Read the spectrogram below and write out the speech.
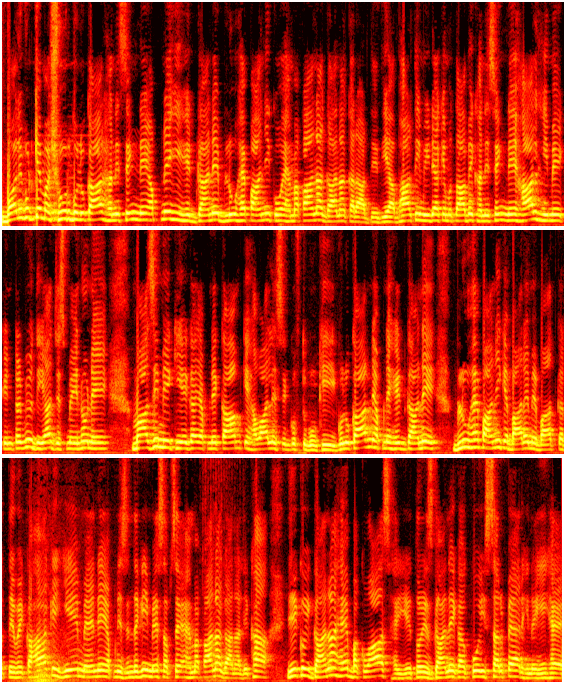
बॉलीवुड के मशहूर गुलकार हनी सिंह ने अपने ही हिट गाने ब्लू है, पानी को अहमकाना गाना करार दे दिया। भारतीय मीडिया के मुताबिक हनी सिंह ने हाल ही में एक इंटरव्यू दिया, जिसमें इन्होंने माजी में किए गए अपने काम के हवाले से गुफ्तगू की। गुलकार ने अपने हिट गाने ब्लू है, पानी के बारे में बात करते हुए कहा कि ये मैंने अपनी ज़िंदगी में सबसे अहमकाना गाना लिखा। ये कोई गाना है, बकवास है ये तो इस गाने का कोई सर पैर ही नहीं है।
